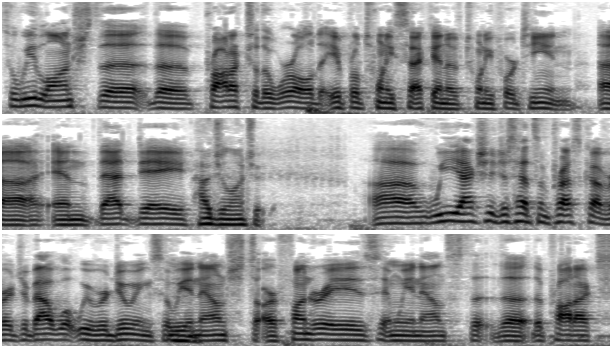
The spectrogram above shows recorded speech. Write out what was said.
So we launched the the product to the world April 22nd of 2014, uh, and that day How'd you launch it? Uh, we actually just had some press coverage about what we were doing. So we announced our fundraise and we announced the the, the product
